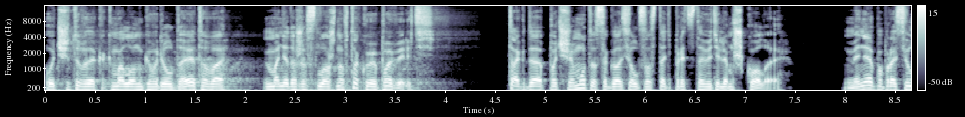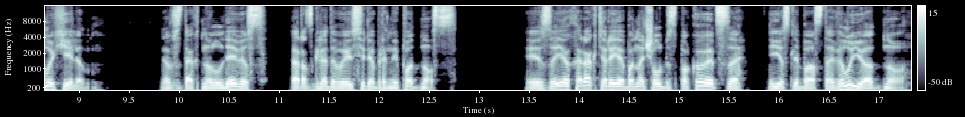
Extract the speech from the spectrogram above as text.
Учитывая, как мало он говорил до этого, мне даже сложно в такое поверить. Тогда почему ты согласился стать представителем школы? Меня попросила Хелен. Вздохнул Левис, разглядывая серебряный поднос. Из-за её характера я бы начал беспокоиться, если бы оставил её одну.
